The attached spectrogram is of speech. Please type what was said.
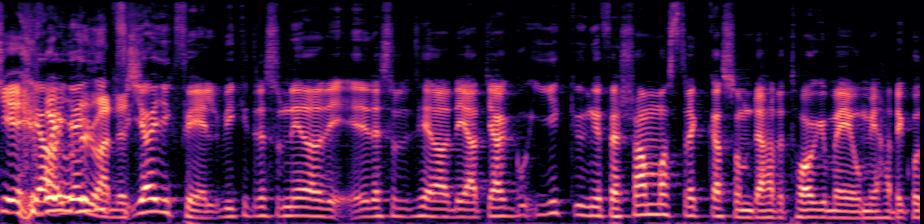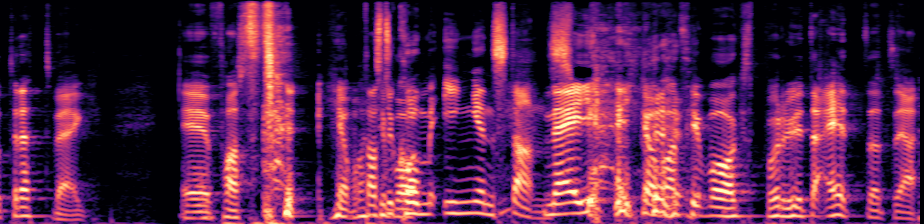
du gick... ja, vad gjorde jag du gick, Anders? Jag gick fel, vilket resulterade i att jag gick ungefär samma sträcka som det hade tagit mig om jag hade gått rätt väg. Eh, fast jag var Fast du tillbaka... kom ingenstans. Nej, jag var tillbaks på ruta ett så att säga.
